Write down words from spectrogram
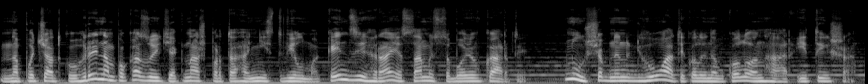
На початку гри нам показують, як наш протагоніст Віл Маккензі грає саме з собою в карти. Ну, щоб не нудьгувати, коли навколо ангар і тиша.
